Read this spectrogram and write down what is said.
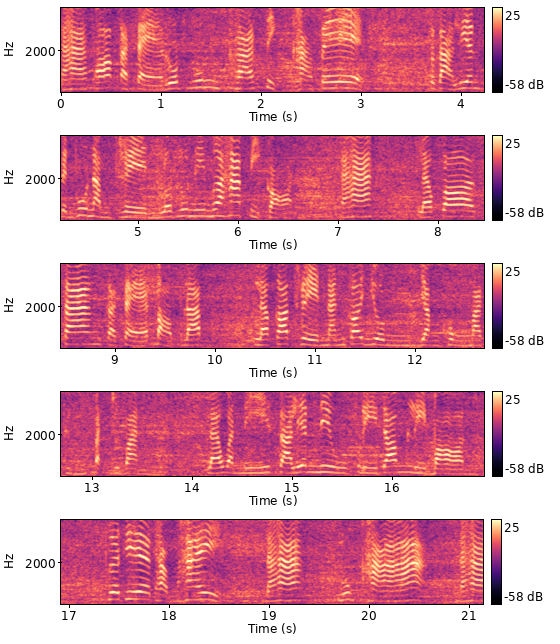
นะคะเพราะกระแสรถรุ่นคลาสสิกคาเฟ่สตาร์เลียนเป็นผู้นำเทรนด์รถรุ่นนี้เมื่อ 5 ปีก่อนนะคะแล้วก็สร้างกระแสตอบรับ แล้วก็เทรนนั้นก็ยนยังคงมาถึงปัจจุบัน แล้ววันนี้ s t a r l i o n New Freedom Reborn เพื่อที่จะทำให้นะคะลูกค้านะคะ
